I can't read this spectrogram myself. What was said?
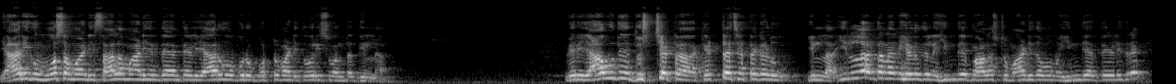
ಯಾರಿಗೂ ಮೋಸ ಮಾಡಿ, ಸಾಲ ಮಾಡಿ ಅಂತ ಅಂತೇಳಿ ಯಾರು ಒಬ್ಬರು ಪೊಟ್ಟು ಮಾಡಿ ತೋರಿಸುವಂಥದ್ದಿಲ್ಲ. ಬೇರೆ ಯಾವುದೇ ದುಶ್ಚಟ, ಕೆಟ್ಟ ಚಟಗಳು ಇಲ್ಲ. ಇಲ್ಲ ಅಂತ ನಾನು ಹೇಳುವುದಿಲ್ಲ. ಹಿಂದೆ ಬಹಳಷ್ಟು ಮಾಡಿದವನು ಹಿಂದೆ ಅಂತ ಹೇಳಿದ್ರೆ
